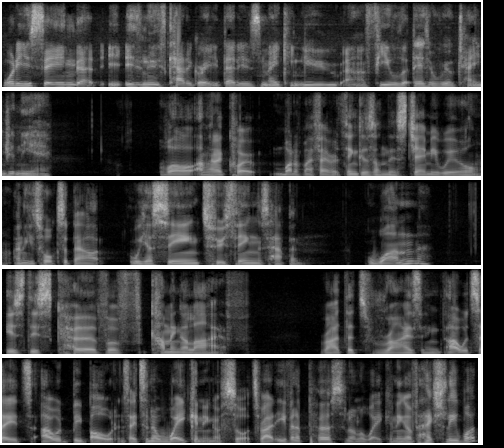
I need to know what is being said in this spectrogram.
what are you seeing that is in this category that is making you uh, feel that there's a real change in the air? Well i'm going to quote one of my favorite thinkers on this jamie wheal and he talks about we are seeing two things happen. One is this curve of coming alive right that's rising. I would say it's i would be bold and say it's an awakening of sorts right? Even a personal awakening of actually what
